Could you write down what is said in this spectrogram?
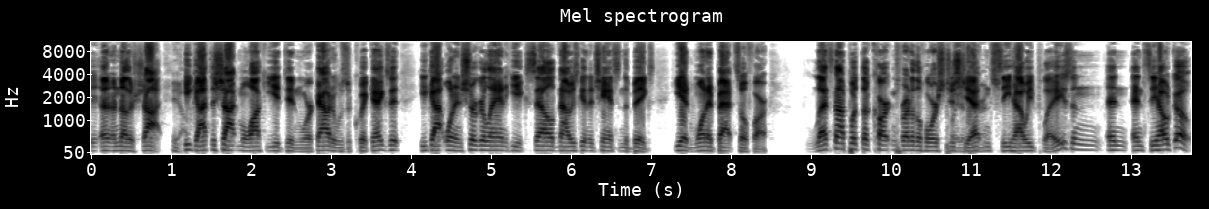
uh, another shot. Yeah. He got the shot in Milwaukee, it didn't work out. It was a quick exit. He got one in Sugarland. He excelled. Now he's getting a chance in the bigs. He had one at bat so far. Let's not put the cart in front of the horse just yet, and see how he plays, and and and see how it goes.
